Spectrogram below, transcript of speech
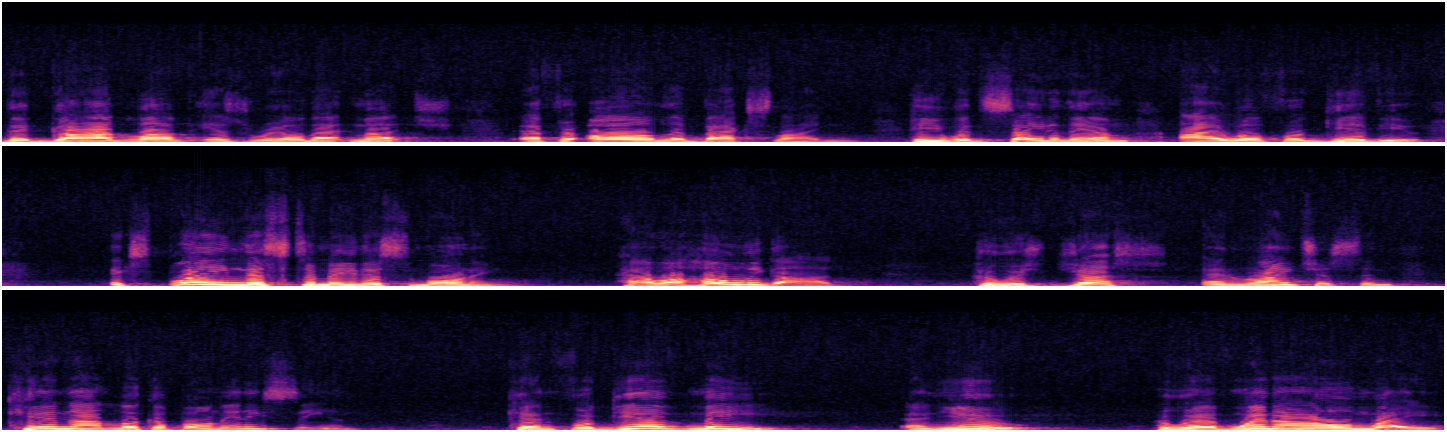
that God loved Israel that much. After all the backsliding, He would say to them, I will forgive you. Explain this to me this morning. How a holy God who is just and righteous and cannot look upon any sin can forgive me and you who have went our own way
